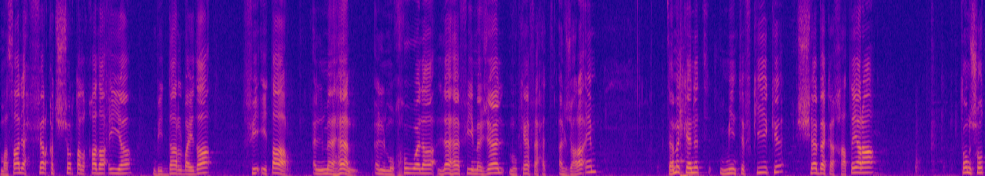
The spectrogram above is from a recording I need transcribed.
مصالح فرقة الشرطة القضائية بالدار البيضاء في إطار المهام المخولة لها في مجال مكافحة الجرائم. تمكنت من تفكيك شبكة خطيرة تنشط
